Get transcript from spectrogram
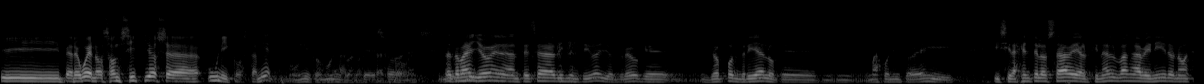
y, pero bueno, son sitios uh, únicos también. Únicos, únicos. Así que eso, no, Tomás, yo ante esa disyuntiva yo creo que yo pondría lo que más bonito es y, y si la gente lo sabe, al final van a venir o no. De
